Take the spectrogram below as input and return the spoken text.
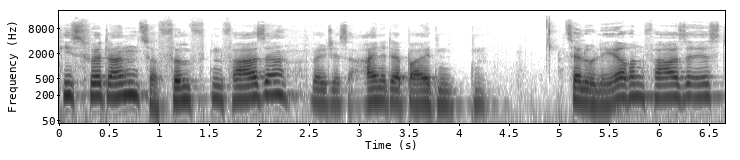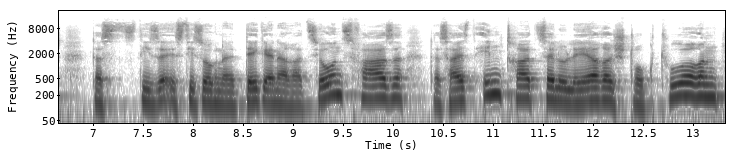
Dies führt dann zur fünften Phase, welches eine der beiden zellulären Phase ist. Das, diese ist die sogenannte Degenerationsphase. Das heißt, intrazelluläre Strukturen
